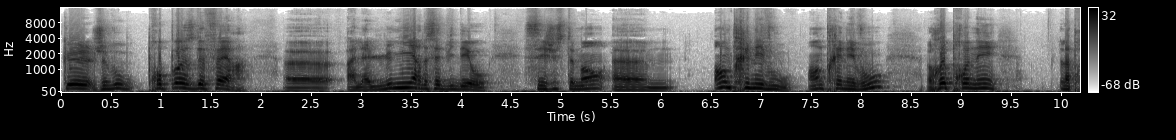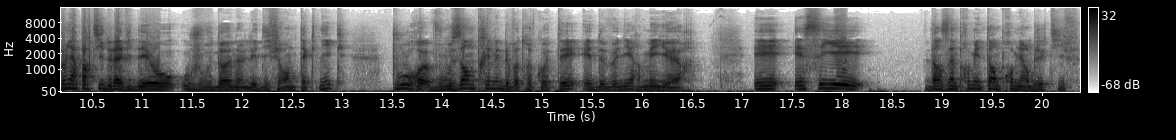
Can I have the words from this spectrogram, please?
que je vous propose de faire euh, à la lumière de cette vidéo, c'est justement euh, entraînez-vous, entraînez-vous, reprenez la première partie de la vidéo où je vous donne les différentes techniques pour vous entraîner de votre côté et devenir meilleur. Et essayez dans un premier temps, premier objectif,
